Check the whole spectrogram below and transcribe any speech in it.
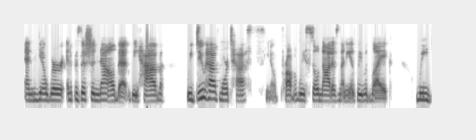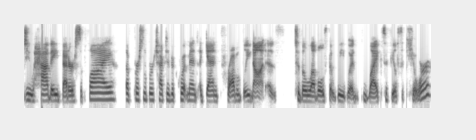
and you know we're in a position now that we have we do have more tests you know probably still not as many as we would like. We do have a better supply of personal protective equipment again probably not as to the levels that we would like to feel secure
